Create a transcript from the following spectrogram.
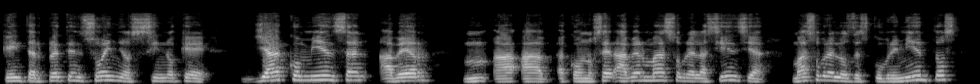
que interpreten sueños, sino que ya comienzan a ver, mm, a, conocer, a ver más sobre la ciencia, más sobre los descubrimientos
